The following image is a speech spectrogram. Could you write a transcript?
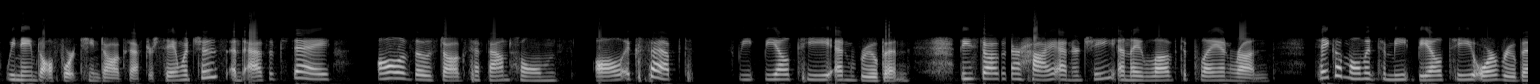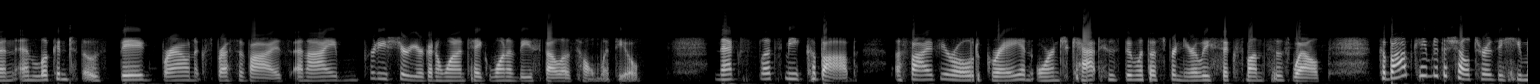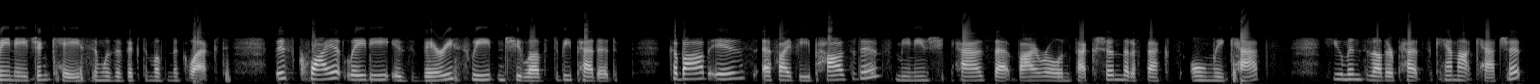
We named all 14 dogs after sandwiches, and as of today, all of those dogs have found homes, all except Sweet BLT and Reuben. These dogs are high energy and they love to play and run. Take a moment to meet BLT or Reuben and look into those big, brown, expressive eyes, and I'm pretty sure you're going to want to take one of these fellows home with you. Next, let's meet Kabob a five year old gray and orange cat who's been with us for nearly six months as well. Kabob came to the shelter as a humane agent case and was a victim of neglect. This quiet lady is very sweet and she loves to be petted. Kabob is FIV positive, meaning she has that viral infection that affects only cats. Humans and other pets cannot catch it.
